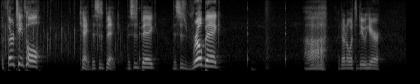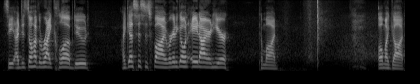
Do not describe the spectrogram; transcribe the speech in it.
The 13th hole. Okay, this is big. This is big. This is real big. Ah, I don't know what to do here. See, I just don't have the right club, dude. I guess this is fine. We're going to go an 8 iron here. Come on. Oh, my God.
